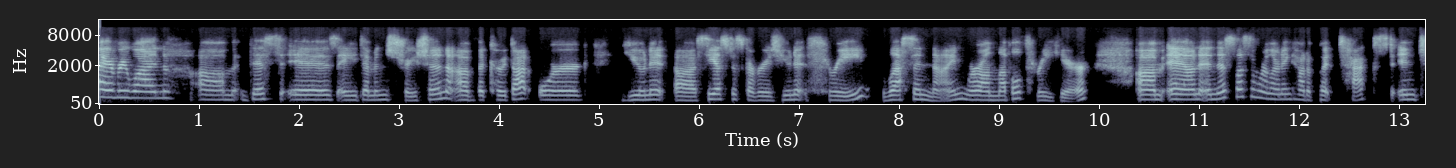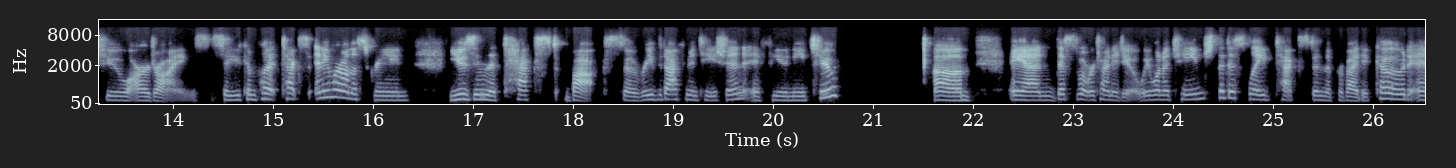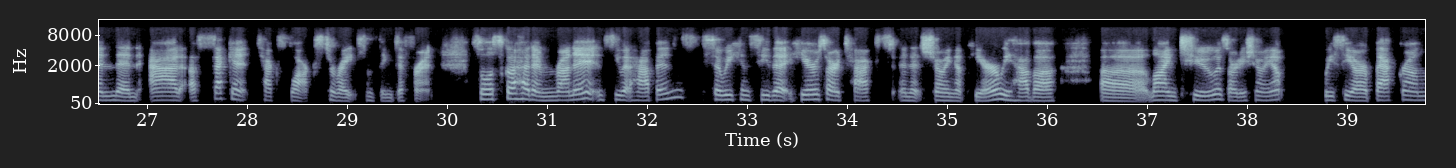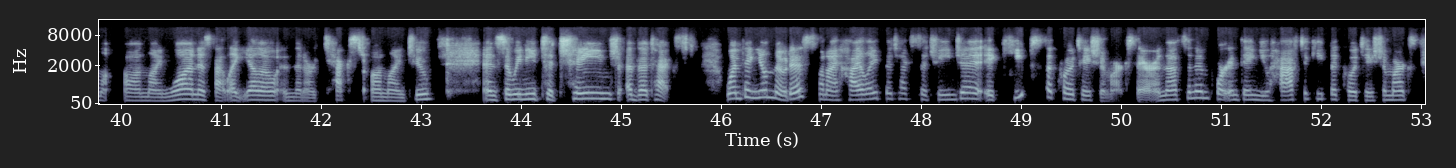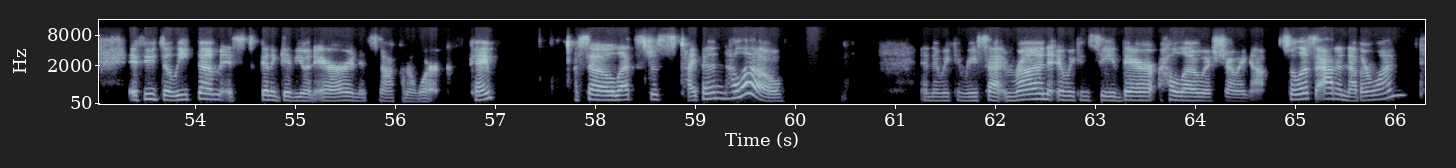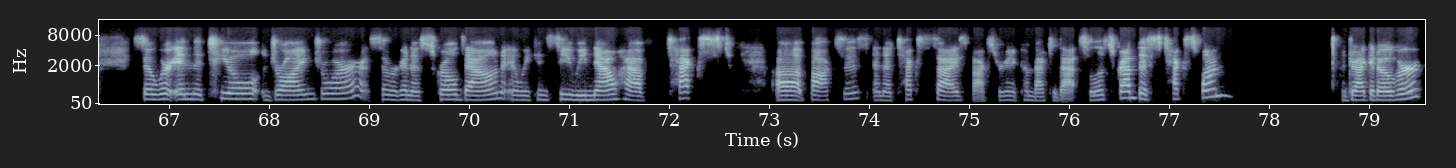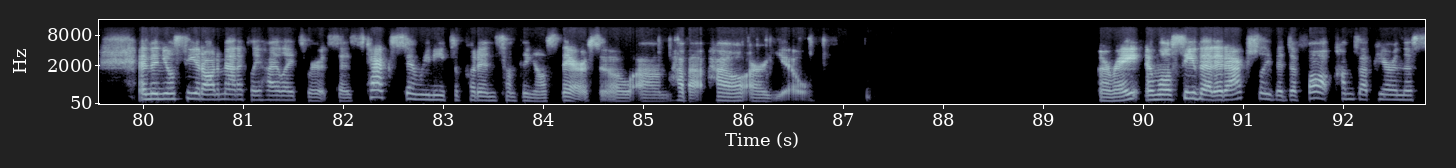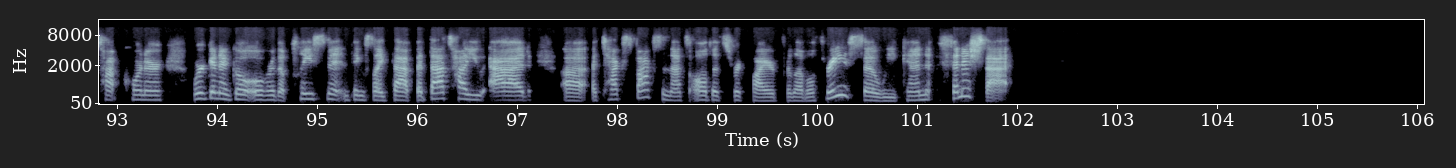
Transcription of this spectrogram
Hi, everyone. Um, this is a demonstration of the code.org unit, uh, CS Discoveries Unit 3, Lesson 9. We're on level 3 here. Um, and in this lesson, we're learning how to put text into our drawings. So you can put text anywhere on the screen using the text box. So read the documentation if you need to. Um, and this is what we're trying to do. We want to change the displayed text in the provided code and then add a second text box to write something different. So let's go ahead and run it and see what happens. So we can see that here's our text and it's showing up here. We have a, a line two is already showing up we see our background on line one is that light yellow and then our text on line two. And so we need to change the text. One thing you'll notice when I highlight the text to change it, it keeps the quotation marks there. And that's an important thing. You have to keep the quotation marks. If you delete them, it's going to give you an error and it's not going to work. Okay. So let's just type in hello. And then we can reset and run and we can see there hello is showing up. So let's add another one. So we're in the teal drawing drawer. So we're going to scroll down and we can see we now have text uh, boxes and a text size box. We're going to come back to that. So let's grab this text one, drag it over, and then you'll see it automatically highlights where it says text and we need to put in something else there. So um, how about how are you? All right, and we'll see that it actually, the default comes up here in this top corner. We're gonna go over the placement and things like that, but that's how you add uh, a text box and that's all that's required for level three. So we can finish that.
